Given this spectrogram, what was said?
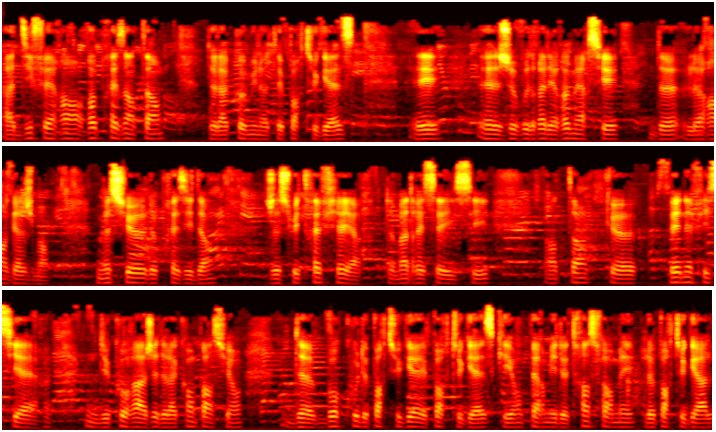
à différents représentants de la communauté portugaise et euh, je voudrais les remercier de leur engagement. Monsieur le Président, je suis très fier de m'adresser ici en tant que bénéficiaire du courage et de la compassion de beaucoup de Portugais et Portugaises qui ont permis de transformer le Portugal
